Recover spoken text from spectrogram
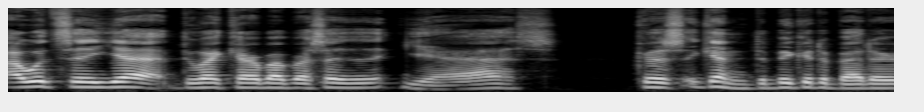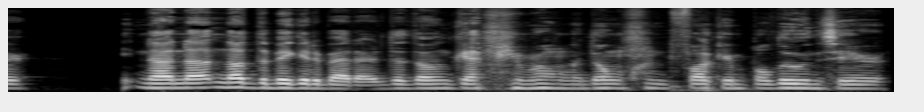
I would say, yeah. Do I care about breast size? Yes. Because again, the bigger the better. No, not not the bigger the better. Don't get me wrong. I don't want fucking balloons here.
